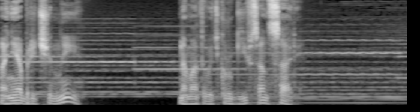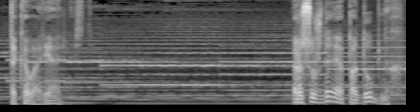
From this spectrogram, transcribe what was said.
Они обречены наматывать круги в сансаре. Такова реальность. Рассуждая о подобных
